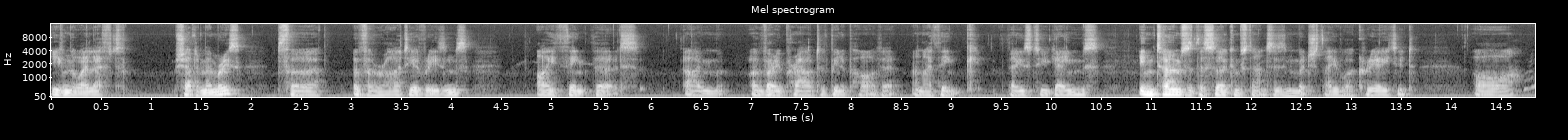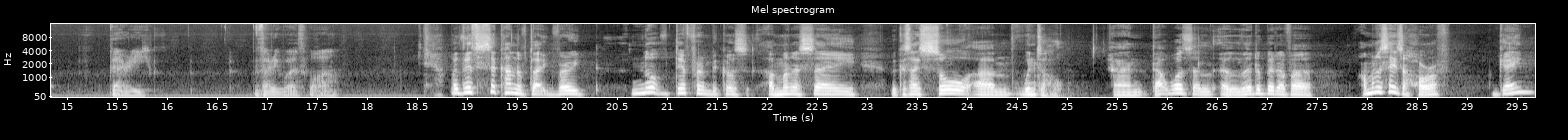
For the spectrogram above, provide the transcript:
even though I left Shattered Memories for a variety of reasons. I think that I'm I'm very proud to have been a part of it, and I think those two games, in terms of the circumstances in which they were created, are very very worthwhile. But this is a kind of like very not different because I'm gonna say because I saw um, Winterhall, and that was a, a little bit of a I'm gonna say it's a horror game,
